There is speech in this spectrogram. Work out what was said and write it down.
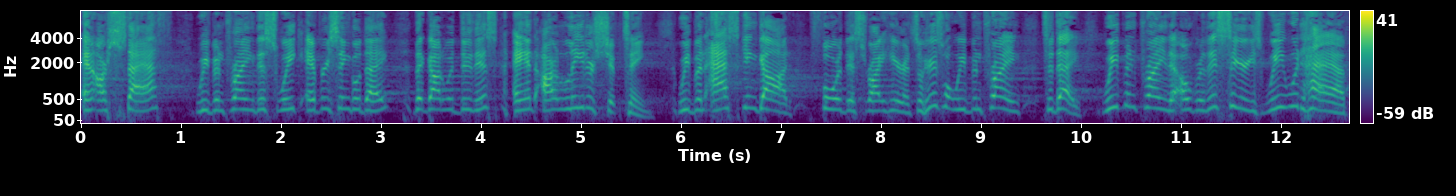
and our staff. We've been praying this week every single day that God would do this, and our leadership team. We've been asking God for this right here. And so here's what we've been praying today. We've been praying that over this series, we would have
